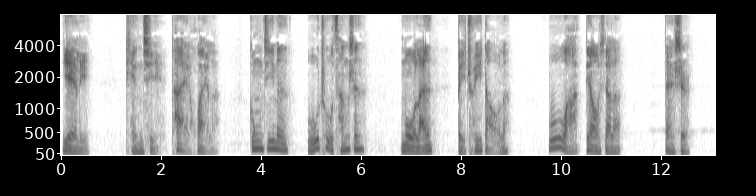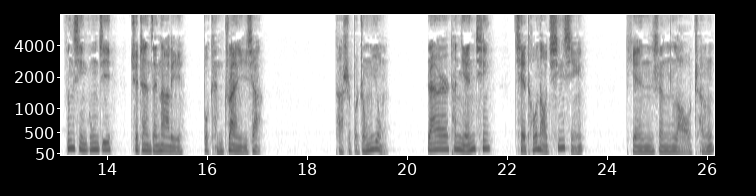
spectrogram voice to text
夜里，天气太坏了，公鸡们无处藏身。木兰被吹倒了，屋瓦掉下了，但是风信公鸡却站在那里不肯转一下。他是不中用，然而他年轻且头脑清醒，天生老成，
